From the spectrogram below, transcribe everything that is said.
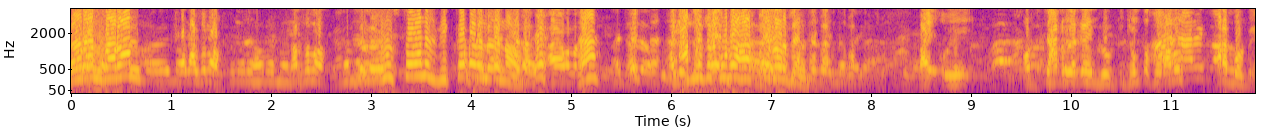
দাঁড়ান দাঁড়ান। সুস্থ মানুষ ভিক্ষা করেন কেন? হ্যাঁ? আপনি তো পুরো হাঁটতে পারবেন। ভাই ওই খারাপ বলবে।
